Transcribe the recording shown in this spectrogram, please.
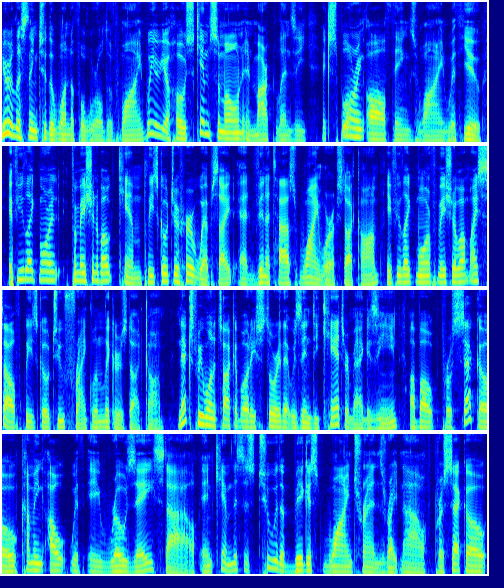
You're listening to The Wonderful World of Wine. We are your hosts, Kim Simone and Mark Lindsay, exploring all things wine with you. If you'd like more information about Kim, please go to her website at vinitaswineworks.com. If you'd like more information about myself, please go to franklinliquors.com. Next, we want to talk about a story that was in Decanter magazine about Prosecco coming out with a rosé style. And Kim, this is two of the biggest wine trends right now Prosecco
